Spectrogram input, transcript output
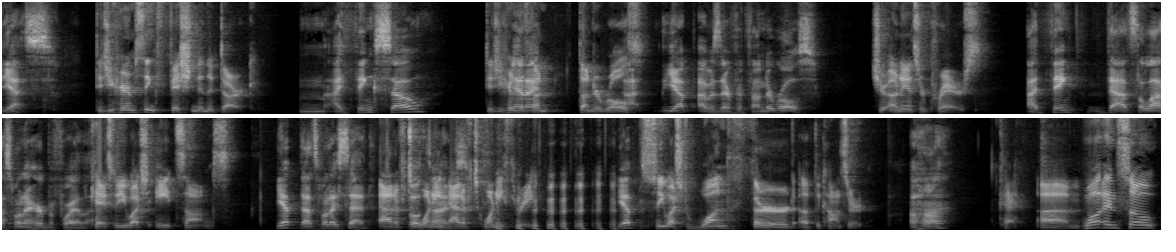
Yes, Did you hear him sing "Fishing in the Dark"? Mm, I think so. Did you hear And the I- Thunder Rolls? Uh, yep, I was there for Thunder Rolls. it's your unanswered prayers. I think that's the last one I heard before I left. Okay, so you watched eight songs Yep, that's what I said. out of Both twenty. times. Out of twenty-three. Yep. so you watched one third of the concert. Uh huh. Okay. Um, Well, and so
